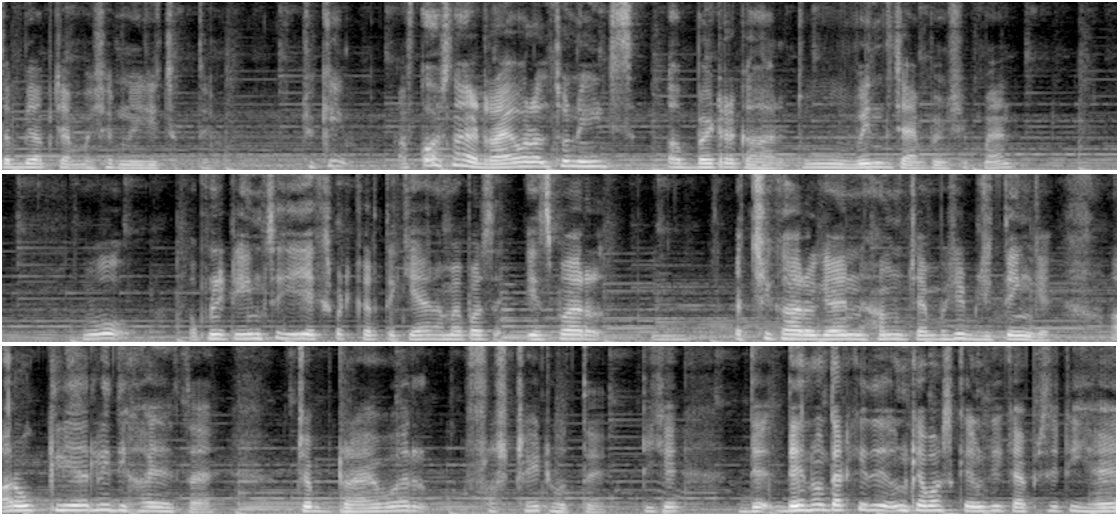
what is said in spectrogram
तब भी आप चैम्पियनशिप नहीं जीत सकते। क्योंकि ऑफकोर्स ना driver also needs a better car to win the championship man वो अपनी टीम से ये एक्सपेक्ट करते कि यार, हमारे पास इस बार अच्छी कार हो गया एंड हम चैम्पियनशिप जीतेंगे। और वो क्लियरली दिखाई देता है, जब ड्राइवर फ्रस्ट्रेट होते हैं, ठीक है दे नो दैट कि उनके पास उनकी कैपेसिटी है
